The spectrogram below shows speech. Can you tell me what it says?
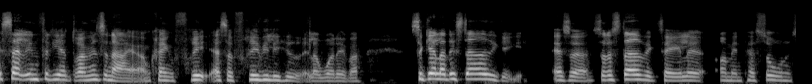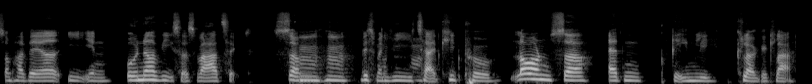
selv inden for de her drømmescenarier omkring fri, altså frivillighed eller whatever, så gælder det stadigvæk ikke. Altså, så er der stadigvæk tale om en person, som har været i en undervisers varetægt, som, mm. Mm-hmm. hvis man lige tager et kig på loven, så er den rimelig klokkeklar.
